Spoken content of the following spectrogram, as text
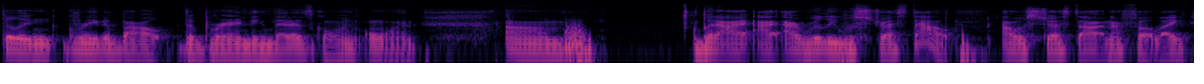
feeling great about the branding that is going on um but I, I, I really was stressed out. I was stressed out, and I felt like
